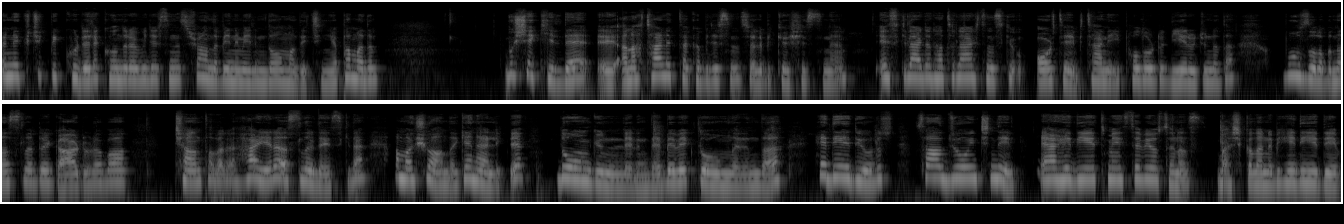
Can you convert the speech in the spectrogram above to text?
Önüne küçük bir kurdele kondurabilirsiniz. Şu anda benim elimde olmadığı için yapamadım. Bu şekilde e, anahtarlık takabilirsiniz şöyle bir köşesine. Eskilerden hatırlarsınız ki ortaya bir tane ip olurdu. Diğer ucunda da buzdolabına asılırdı, gardıroba, çantalara, her yere asılırdı eskiden. Ama şu anda genellikle doğum günlerinde, bebek doğumlarında hediye ediyoruz. Sadece o için değil. Eğer hediye etmeyi seviyorsanız, başkalarına bir hediye de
